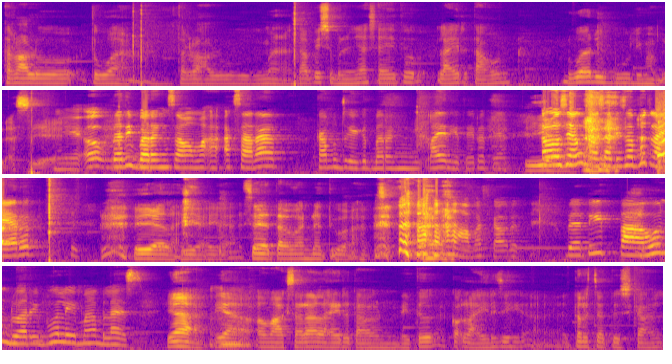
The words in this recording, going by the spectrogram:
terlalu tua terlalu gimana tapi sebenarnya saya itu lahir tahun 2015 ya Iya. Oh, berarti bareng sama Aksara kamu juga ikut bareng lahir gitu ya, Rut ya. Iya. Kalau saya nggak usah disebut lah ya, Rut. Iyalah iya iya saya tahu anda tua Apa kau Rut? Berarti tahun 2015. ya ya Om Aksara lahir tahun itu kok lahir sih Eh, tercetuskan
